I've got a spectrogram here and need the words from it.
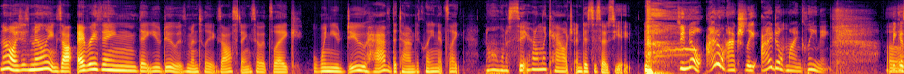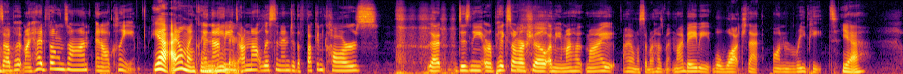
No, it's just mentally exhaust. Everything that you do is mentally exhausting. So it's like when you do have the time to clean, it's like, no, I want to sit here on the couch and disassociate. See, no, I don't actually I don't mind cleaning. Because I'll put my headphones on and I'll clean. Yeah, I don't mind cleaning and that either. means I'm not listening to the fucking cars that Disney or Pixar show. I mean, my my I almost said my husband. My baby will watch that on repeat yeah.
